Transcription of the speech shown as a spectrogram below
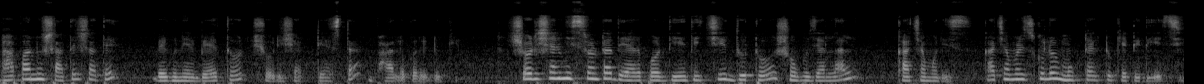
ভাপানোর সাথে সাথে বেগুনের ভেতর সরিষার টেস্টটা ভালো করে ঢুকে। সরিষার মিশ্রণটা দেওয়ার পর দিয়ে দিচ্ছি দুটো সবুজ আর লাল কাঁচামরিচ। কাঁচামরিচগুলোর মুখটা একটু কেটে দিয়েছি।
